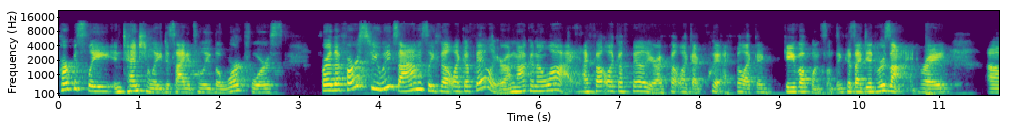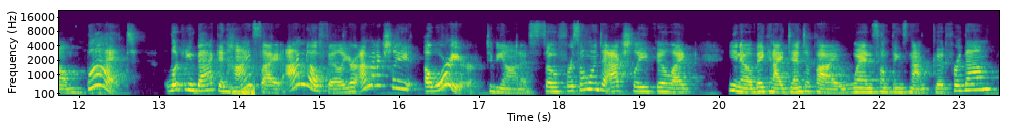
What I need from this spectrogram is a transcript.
purposely, intentionally decided to leave the workforce, for the first few weeks, I honestly felt like a failure. I'm not going to lie. I felt like a failure. I felt like I quit. I felt like I gave up on something because I did resign, right? Um, but looking back in hindsight, I'm no failure. I'm actually a warrior, to be honest. So for someone to actually feel like, you know they can identify when something's not good for them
